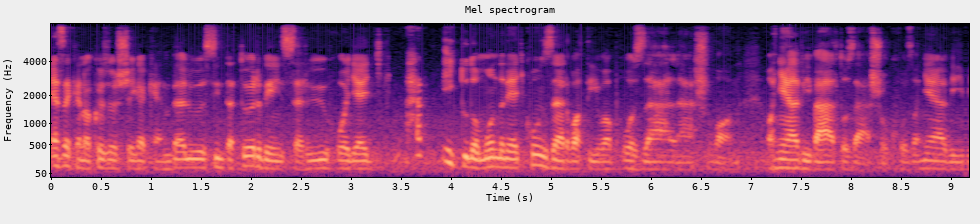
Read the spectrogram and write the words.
ezeken a közösségeken belül szinte törvényszerű, hogy egy, hát így tudom mondani, egy konzervatívabb hozzáállás van a nyelvi változásokhoz, a, nyelvi,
